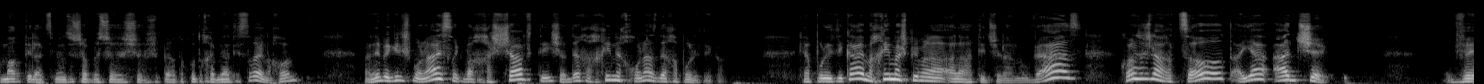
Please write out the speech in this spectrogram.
אמרתי לעצמי, אני רוצה לשפר את איכות החיים במדינת ישראל, נכון? ואני בגיל 18 כבר חשבתי שהדרך הכי נכונה זה דרך הפוליטיקה. כי הפוליטיקאים הכי משפיעים על, על העתיד שלנו. ואז כל הנושא של ההרצאות היה עד ש. ו,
